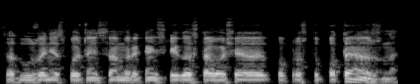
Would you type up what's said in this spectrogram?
zadłużenie społeczeństwa amerykańskiego stało się po prostu potężne.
